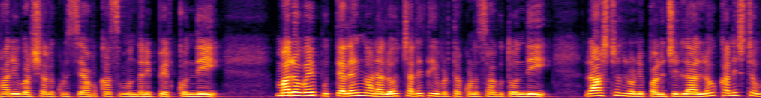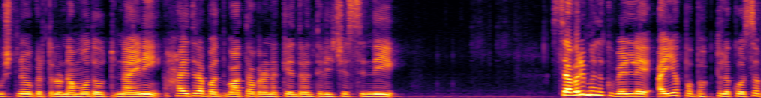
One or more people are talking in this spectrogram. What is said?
భారీ వర్షాలు కురిసే అవకాశం ఉందని పేర్కొంది. మరోవైపు తెలంగాణలో చలి తీవ్రత కొనసాగుతోంది. రాష్ట్రంలోని పలు జిల్లాల్లో కనిష్ట ఉష్ణోగ్రతలు నమోదవుతున్నాయని హైదరాబాద్ వాతావరణ కేంద్రం తెలియజేసింది శబరిమలకు వెళ్ళే అయ్యప్ప భక్తుల కోసం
